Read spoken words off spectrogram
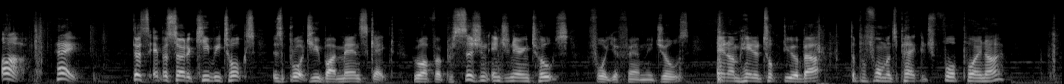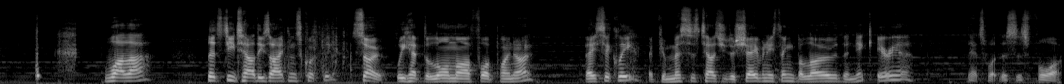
Ah, hey! This episode of Kiwi Talkz is brought to you by Manscaped, who offer precision engineering tools for your family jewels. And I'm here to talk to you about the Performance Package 4.0. Voila! Let's detail these items quickly. So, we have the Lawnmower 4.0. Basically, if your missus tells you to shave anything below the neck area, that's what this is for.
